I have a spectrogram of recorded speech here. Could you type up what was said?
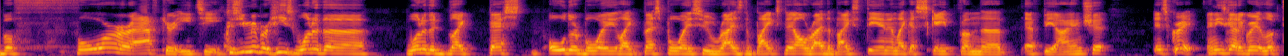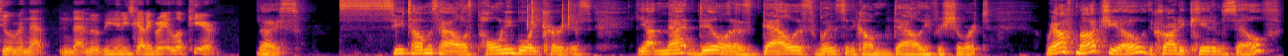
before or after et because you remember he's one of the one of the like best older boy like best boys who rides the bikes they all ride the bikes at the end and like escape from the fbi and shit it's great and he's got a great look to him in that in that movie and he's got a great look here Nice. C. Thomas Howell as Ponyboy Curtis. You got Matt Dillon as Dallas Winston, they call him Dally for short. Ralph Macchio, the Karate Kid himself.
